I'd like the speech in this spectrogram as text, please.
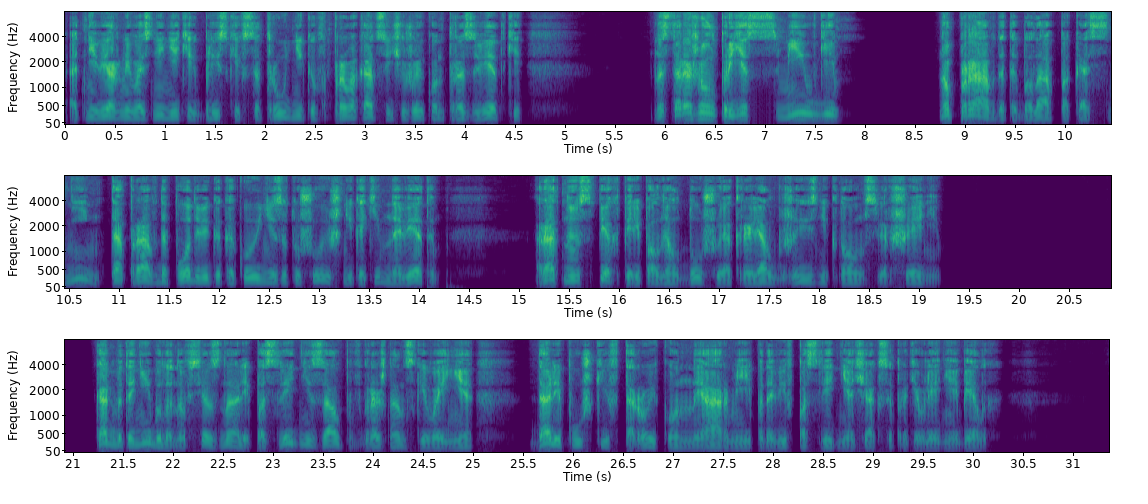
от неверной возни неких близких сотрудников, провокации чужой контрразведки, настораживал приезд Смилги, но правда-то была пока с ним, та правда подвига, какую не затушуешь никаким наветом. Ратный успех переполнял душу и окрылял к жизни, к новым свершениям. Как бы то ни было, но все знали, последний залп в гражданской войне — дали пушки второй конной армии, подавив последний очаг сопротивления белых.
